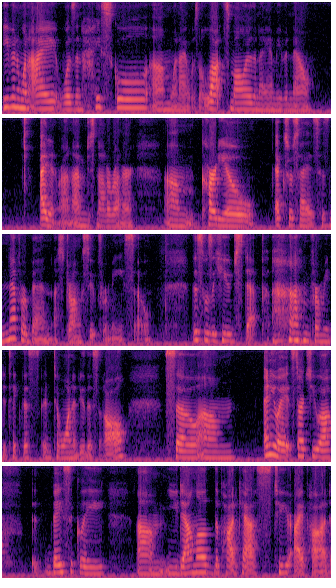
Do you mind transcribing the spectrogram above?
Even when I was in high school, um, when I was a lot smaller than I am even now, I didn't run. I'm just not a runner. Um, cardio exercise has never been a strong suit for me, so this was a huge step um, for me to take this, to want to do this at all. So um, anyway, it starts you off basically um, you download the podcast to your iPod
